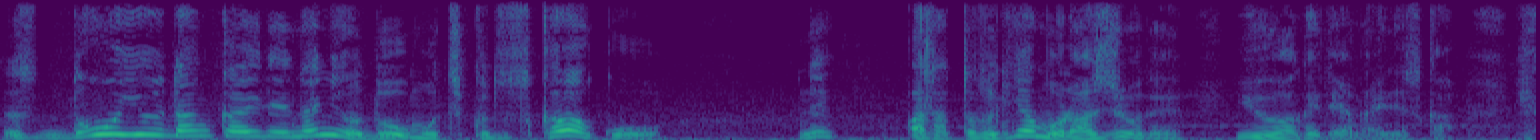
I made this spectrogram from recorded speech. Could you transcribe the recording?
どういう段階で何をどう持ち崩すかはこう、ね、当たった時にはもうラジオで言うわけではないですか。いや、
